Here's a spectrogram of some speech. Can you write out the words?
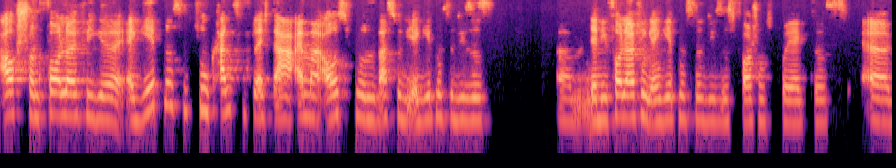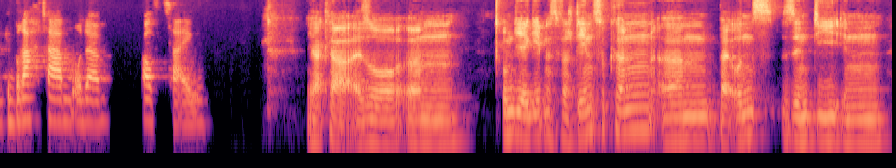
auch schon vorläufige Ergebnisse zu. Kannst du vielleicht da einmal ausführen, was so die Ergebnisse dieses ähm, ja die vorläufigen Ergebnisse dieses Forschungsprojektes äh, gebracht haben oder aufzeigen. Ja klar, also ähm, um die Ergebnisse verstehen zu können, ähm, bei uns sind die in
